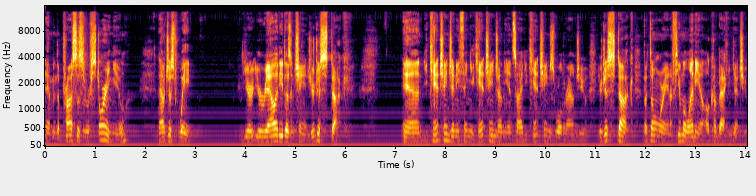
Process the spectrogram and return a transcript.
am in the process of restoring you. Now just wait. Your, your reality doesn't change. You're just stuck. And you can't change anything. You can't change on the inside. You can't change the world around you. You're just stuck, but don't worry. In a few millennia, I'll come back and get you.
